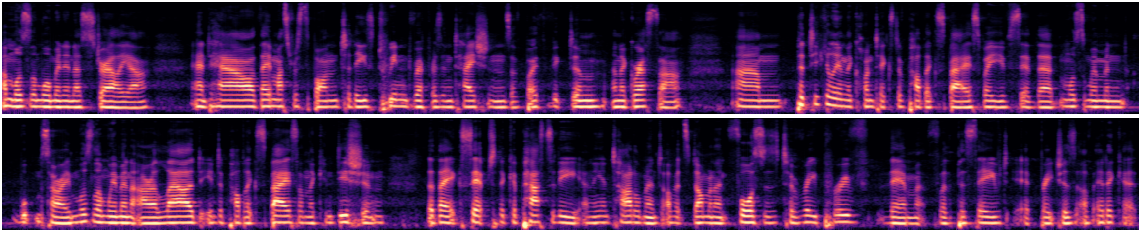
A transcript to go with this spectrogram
a Muslim woman in Australia and how they must respond to these twinned representations of both victim and aggressor, um, particularly in the context of public space, where you've said that Muslim women, w- sorry, Muslim women are allowed into public space on the condition that they accept the capacity and the entitlement of its dominant forces to reprove them for the perceived breaches of etiquette.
